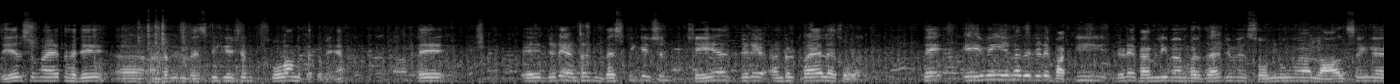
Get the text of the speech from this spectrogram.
ਜੇਲ੍ਹ ਸਮੇਤ ਹਜੇ ਅੰਡਰ ਇਨਵੈਸਟੀਗੇਸ਼ਨ 16 ਮੁਕੱਦਮੇ ਆ। ਤੇ ਇਹ ਜਿਹੜੇ ਅੰਡਰ ਇਨਵੈਸਟੀਗੇਸ਼ਨ 6 ਹੈ ਜਿਹੜੇ ਅੰਡਰ ਟ੍ਰਾਇਲ ਹੈ 16 ਤੇ ਇਹ ਵੀ ਇਹਨਾਂ ਦੇ ਜਿਹੜੇ ਬਾਕੀ ਜਿਹੜੇ ਫੈਮਿਲੀ ਮੈਂਬਰਸ ਹੈ ਜਿਵੇਂ ਸੋਨੂ ਆ, ਲਾਲ ਸਿੰਘ ਹੈ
